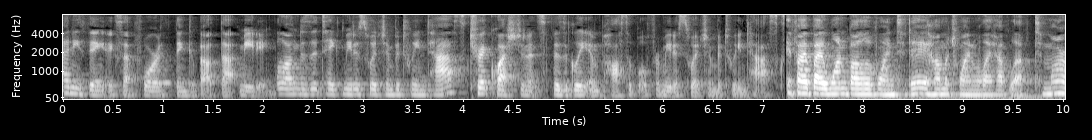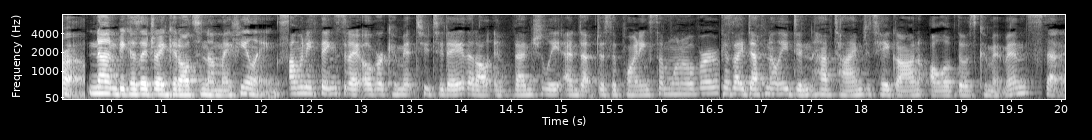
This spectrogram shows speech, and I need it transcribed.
anything except for think about that meeting. How long does it take me to switch in between tasks? Trick question, it's physically impossible for me to switch in between tasks. If I buy one bottle of wine today, how much wine will I have left tomorrow? None because I drank it all to numb my feelings. How many things did I overcommit to today that I'll eventually end up disappointing someone over? Because I definitely didn't have time to take on all of those commitments. Seven.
